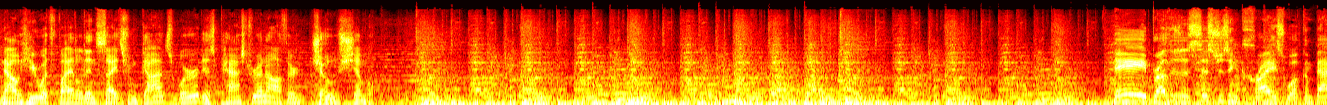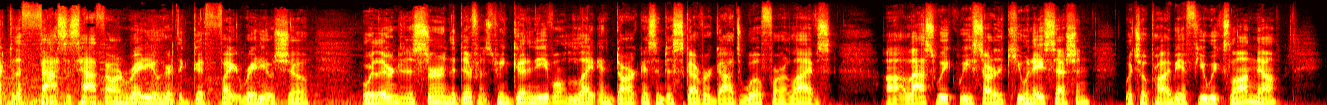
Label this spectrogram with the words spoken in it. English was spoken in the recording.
Now here with vital insights from God's word is pastor and author Joe Schimmel. Hey, brothers and sisters in Christ, welcome back to the fastest half hour on radio here at the Good Fight Radio Show, we learn to discern the difference between good and evil, light and darkness, and discover God's will for our lives. Uh, last week we started a Q&A session, which will probably be a few weeks long now,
